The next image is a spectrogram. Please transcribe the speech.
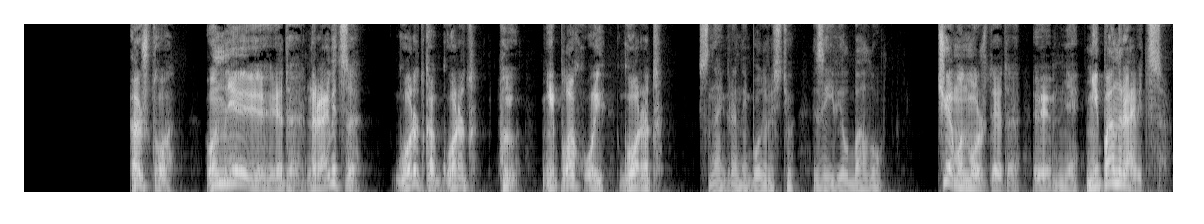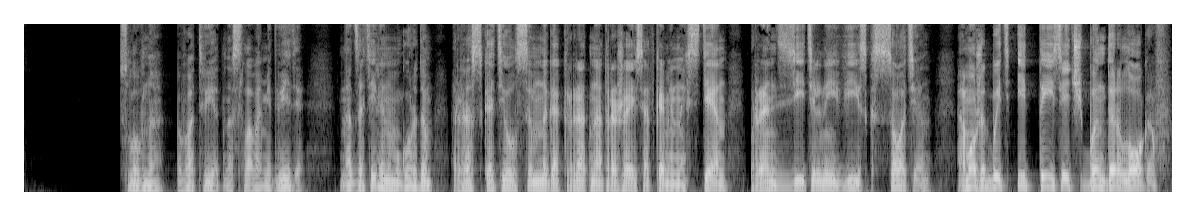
— А что, он мне, это, нравится? Город как город. Хм, неплохой город, — с наигранной бодростью заявил Балу. Чем он может это э, мне не понравиться? Словно в ответ на слова медведя над затерянным городом раскатился, многократно отражаясь от каменных стен, пронзительный визг сотен, а может быть и тысяч бандерлогов.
